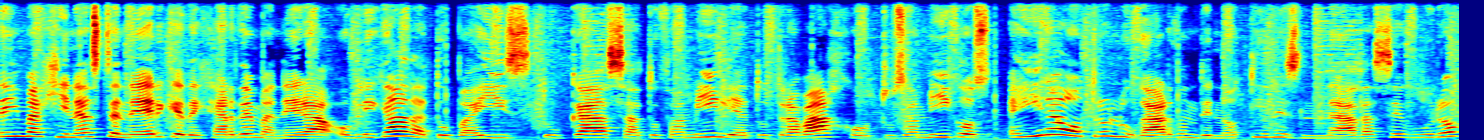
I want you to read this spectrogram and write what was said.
¿Te imaginas tener que dejar de manera obligada tu país, tu casa, tu familia, tu trabajo, tus amigos e ir a otro lugar donde no tienes nada seguro?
